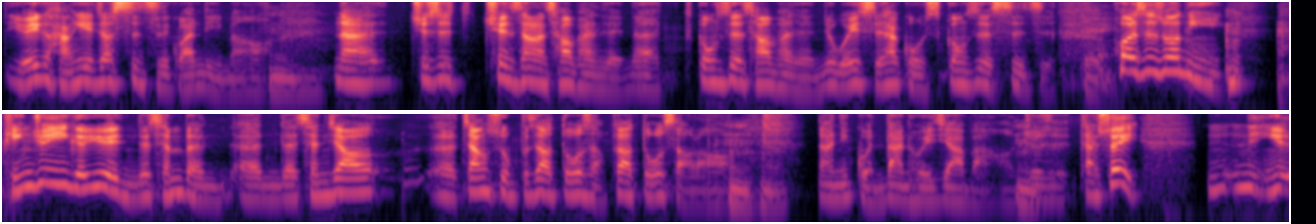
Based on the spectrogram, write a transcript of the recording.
有一个行业叫市值管理嘛哦，嗯、那就是券商的操盘人，呃，公司的操盘人就维持他公司公司的市值，对，或者是说你平均一个月你的成本，呃，你的成交呃张数不知道多少，不知道多少了哦。嗯那你滚蛋回家吧！哦，就是他，所以你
